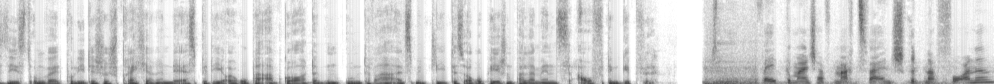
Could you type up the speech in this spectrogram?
Sie ist umweltpolitische Sprecherin der SPD-Europaabgeordneten und war als Mitglied des Europäischen Parlaments auf dem Gipfel. Die Weltgemeinschaft macht zwar einen Schritt nach vorne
